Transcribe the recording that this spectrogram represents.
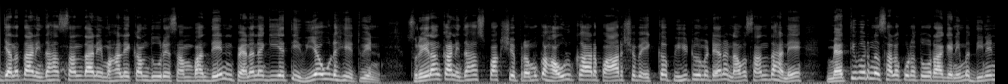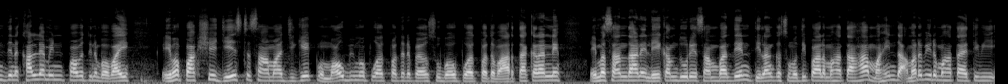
ජනතා නිදහස් සන්ධානයේ මහලේකම් ධූරය සම්බන්ධයෙන් පැන නැගී ඇති වියවුල හේතුවෙන්. ශ්‍රී ලංකා නිදහස් පක්ෂයේ ප්‍රමුඛ හවුල්කාර පාර්ශව එක්ක පිහිටුවීමට යන නව සන්ධානයේ මැතිවරණ සලකුණ තෝරා ගැනීම දිනෙන් දින කල්යමින් පවතින බවයි එම පක්ෂයේ ජ්‍යෙෂ්ඨ සමාජිකයෙක් මව්බිම පුවත්පතට පැවසු බව පුවත්පත වාර්තා කරන්නේ. එම සන්ධානයේ ලේකම් ධූරය සම්බන්ධයෙන් තිලංග සුමතිපාල මහතා හා මහින්ද අමරවීර මහතා ඇති වී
